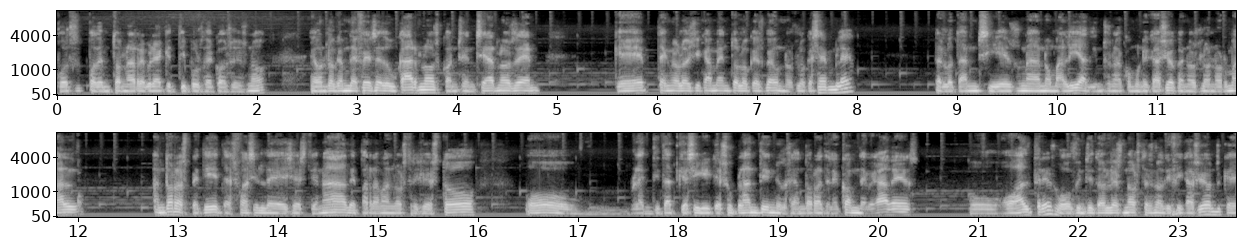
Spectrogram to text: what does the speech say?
pues, podem tornar a rebre aquest tipus de coses. No? Llavors el que hem de fer és educar-nos, conscienciar-nos en que tecnològicament tot el que es veu no és el que sembla, per tant, si és una anomalia dins una comunicació que no és lo normal, Andorra és petit, és fàcil de gestionar, de parlar amb el nostre gestor o l'entitat que sigui que suplantin, jo que sé, Andorra Telecom de vegades, o, o altres, o fins i tot les nostres notificacions que,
